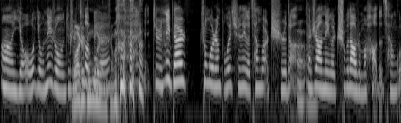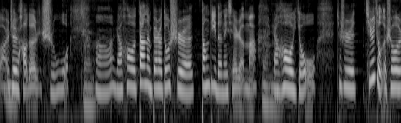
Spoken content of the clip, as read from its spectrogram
嗯，有有那种就主要是特中国人别是，吗？就是那边儿中国人不会去那个餐馆吃的，嗯他知道那个吃不到什么好的餐馆，嗯就是好的食物。嗯嗯，然后到那边的都是当地的那些人嘛，嗯，然后有。就是其实有的时候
